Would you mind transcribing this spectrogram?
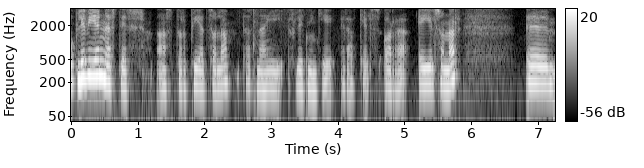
Oblivion eftir Astor Piazzolla þarna í flytningi Rafkjells Orra Egilsonar um,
